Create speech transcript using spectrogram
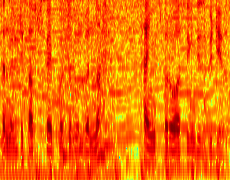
চ্যানেলটি সাবস্ক্রাইব করতে ভুলবেন না। Thanks for watching this videos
